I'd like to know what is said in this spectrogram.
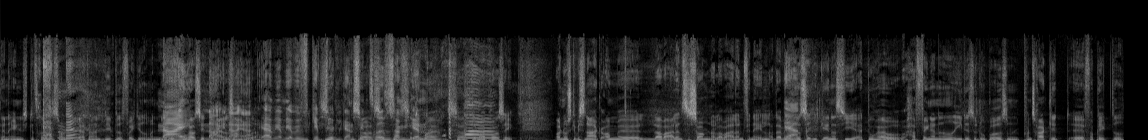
Den engelske tredje Er sæson. det? Ja, den er lige blevet frigivet, men nej, jeg ved, du har jo set nej, dem alle nej, sammen. nej. Ja, jamen, jeg vil jeg vil virkelig gerne se den tredje sæson så, igen. Så det, må jeg, så det må jeg prøve at se. Og nu skal vi snakke om uh, Love Island-sæsonen og Love Island-finalen. Og der er vi Ja. nødt til igen at sige, at du har jo haft fingrene ned i det, så du er både sådan kontraktligt øh, forpligtet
